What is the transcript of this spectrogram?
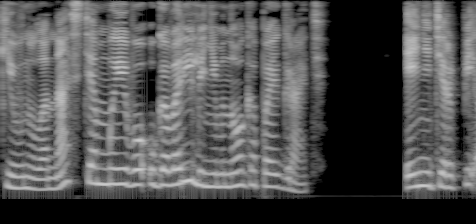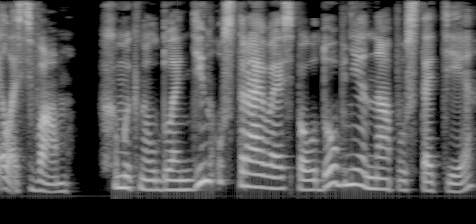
кивнула Настя, мы его уговорили немного поиграть. И не терпелось вам, хмыкнул блондин, устраиваясь поудобнее на пустоте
